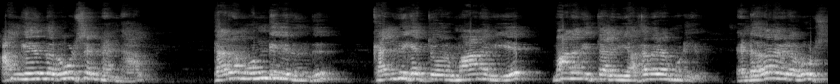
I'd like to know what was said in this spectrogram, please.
அங்கே இருந்த ரூல்ஸ் என்னென்றால் தரம் ஒன்றிலிருந்து கல்வி கற்ற ஒரு மாணவியே மாணவி தலைவியாக வர முடியும். என்றதான் இவர ரூல்ஸ்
